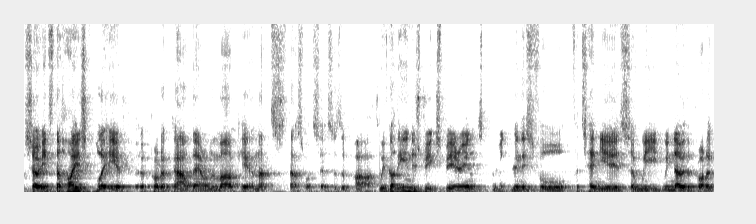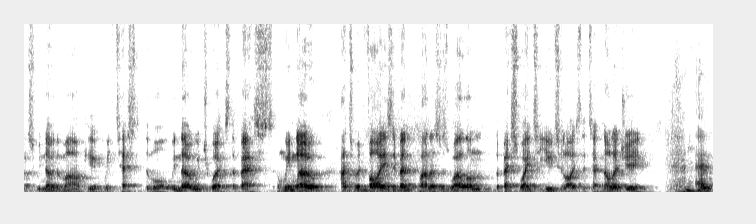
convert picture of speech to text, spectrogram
So it's the highest quality of, of, product out there on the market, and that's that's what sets us apart. We've got the industry experience. We've been doing this for for ten years, so we we know the products, we know the market, we've tested them all, we know which works the best, and we know how to advise event planners as well on the best way to utilize the technology. And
